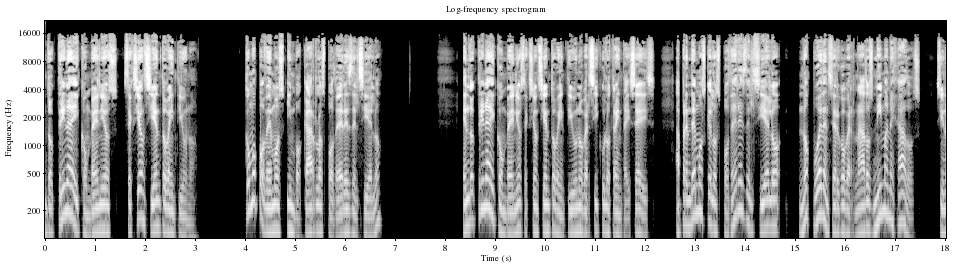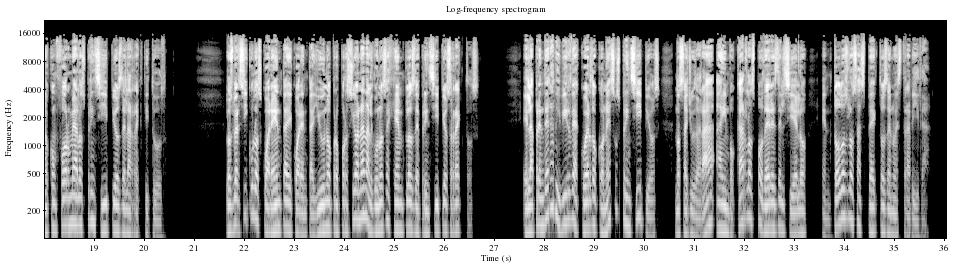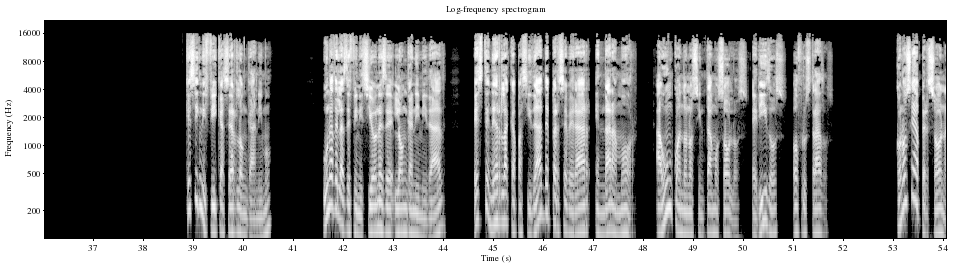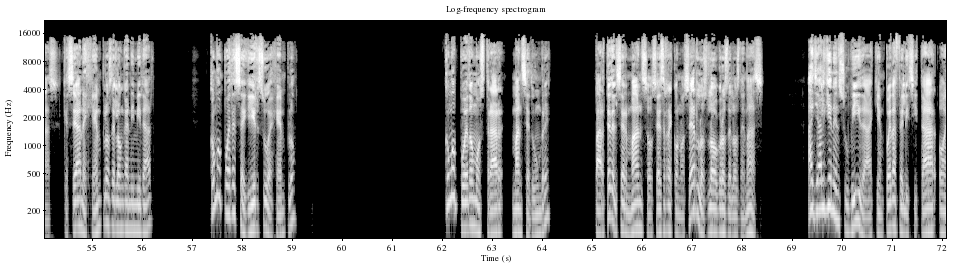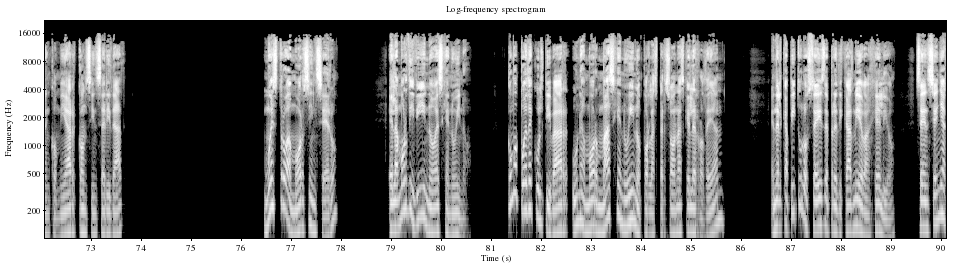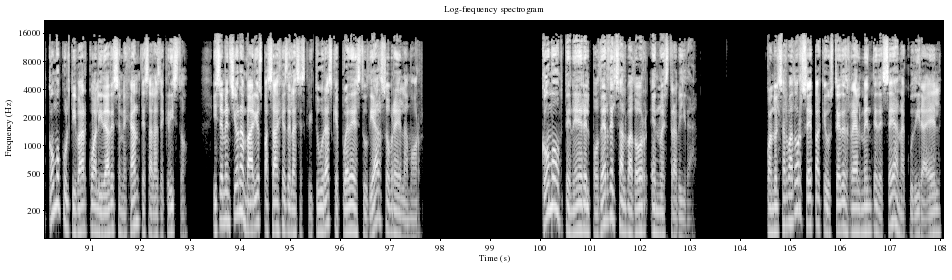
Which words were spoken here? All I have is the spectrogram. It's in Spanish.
Doctrina y Convenios, sección 121. ¿Cómo podemos invocar los poderes del cielo? En Doctrina y Convenios, sección 121, versículo 36, aprendemos que los poderes del cielo no pueden ser gobernados ni manejados, sino conforme a los principios de la rectitud. Los versículos 40 y 41 proporcionan algunos ejemplos de principios rectos. El aprender a vivir de acuerdo con esos principios nos ayudará a invocar los poderes del cielo en todos los aspectos de nuestra vida. ¿Qué significa ser longánimo? Una de las definiciones de longanimidad es tener la capacidad de perseverar en dar amor, aun cuando nos sintamos solos, heridos o frustrados. ¿Conoce a personas que sean ejemplos de longanimidad? ¿Cómo puedes seguir su ejemplo? ¿Cómo puedo mostrar mansedumbre? Parte del ser mansos es reconocer los logros de los demás. ¿Hay alguien en su vida a quien pueda felicitar o encomiar con sinceridad? ¿Muestro amor sincero? El amor divino es genuino. ¿Cómo puede cultivar un amor más genuino por las personas que le rodean? En el capítulo 6 de Predicad mi Evangelio, se enseña cómo cultivar cualidades semejantes a las de Cristo, y se mencionan varios pasajes de las Escrituras que puede estudiar sobre el amor. ¿Cómo obtener el poder del Salvador en nuestra vida? Cuando el Salvador sepa que ustedes realmente desean acudir a Él,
